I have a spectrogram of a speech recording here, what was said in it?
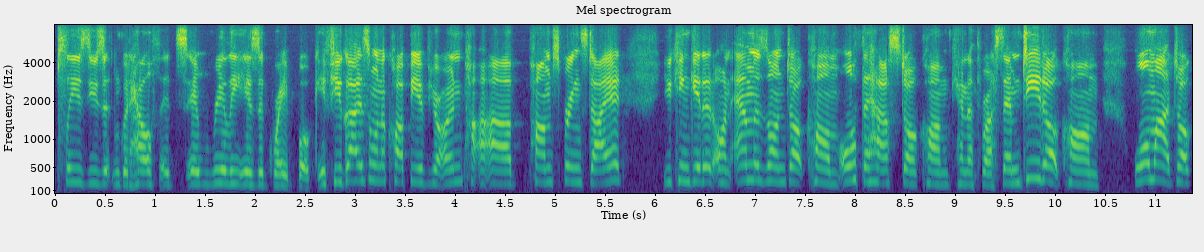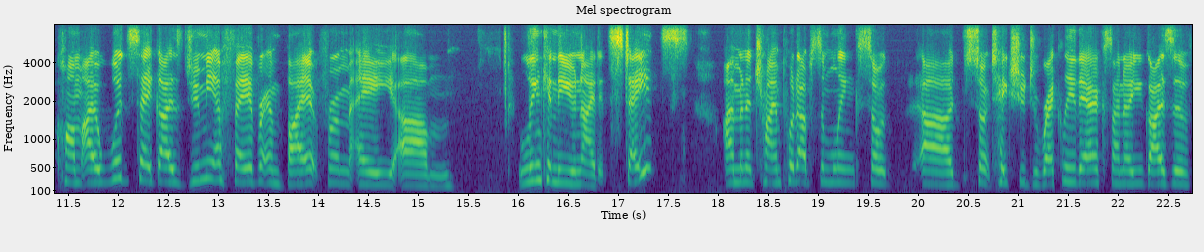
please use it in good health. It's it really is a great book. If you guys want a copy of your own uh, Palm Springs diet, you can get it on Amazon.com, AuthorHouse.com, KennethRussMD.com, Walmart.com. I would say, guys, do me a favor and buy it from a um, link in the United States. I'm going to try and put up some links so uh, so it takes you directly there because I know you guys have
